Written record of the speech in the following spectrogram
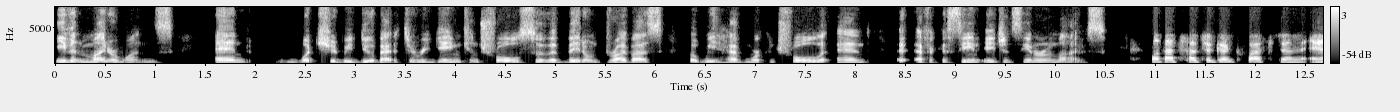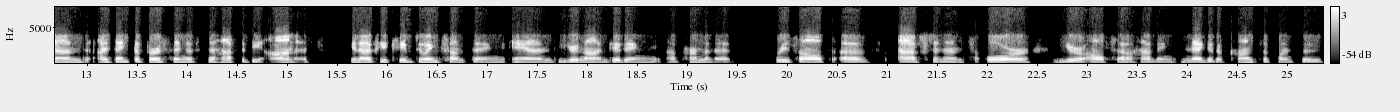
even minor ones? And what should we do about it to regain control so that they don't drive us, but we have more control and efficacy and agency in our own lives? Well, that's such a good question. And I think the first thing is to have to be honest. You know, if you keep doing something and you're not getting a permanent result of abstinence, or you're also having negative consequences,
